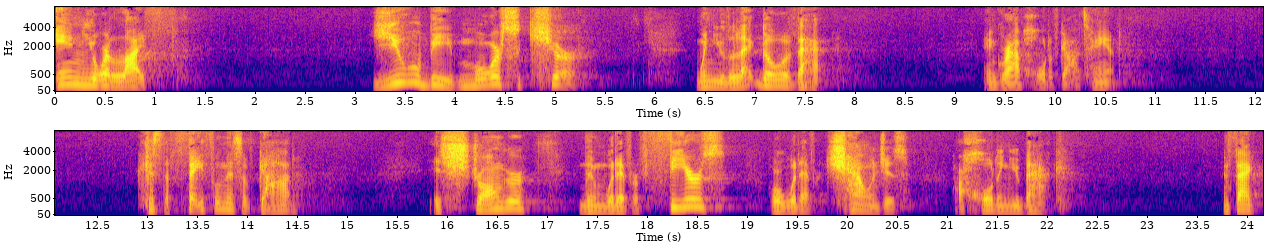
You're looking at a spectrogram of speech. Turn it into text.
in your life, you will be more secure when you let go of that and grab hold of God's hand. Because the faithfulness of God is stronger than whatever fears or whatever challenges are holding you back. In fact,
